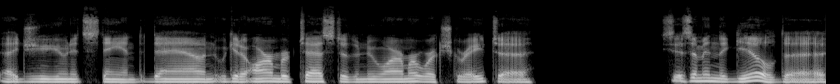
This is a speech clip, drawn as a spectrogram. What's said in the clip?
IG unit stand down. We get an armor test of the new armor. Works great. Uh, says, I'm in the guild. Uh,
